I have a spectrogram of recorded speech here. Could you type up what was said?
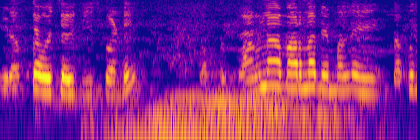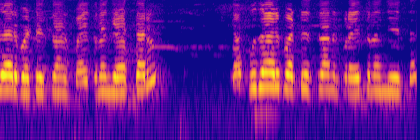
మీరంతా వచ్చి అవి తీసుకోండి. మరలా మరలా మిమ్మల్ని తప్పుదారి పట్టించడానికి ప్రయత్నం చేస్తారు. తప్పుదారి పట్టించడానికి ప్రయత్నం చేస్తే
